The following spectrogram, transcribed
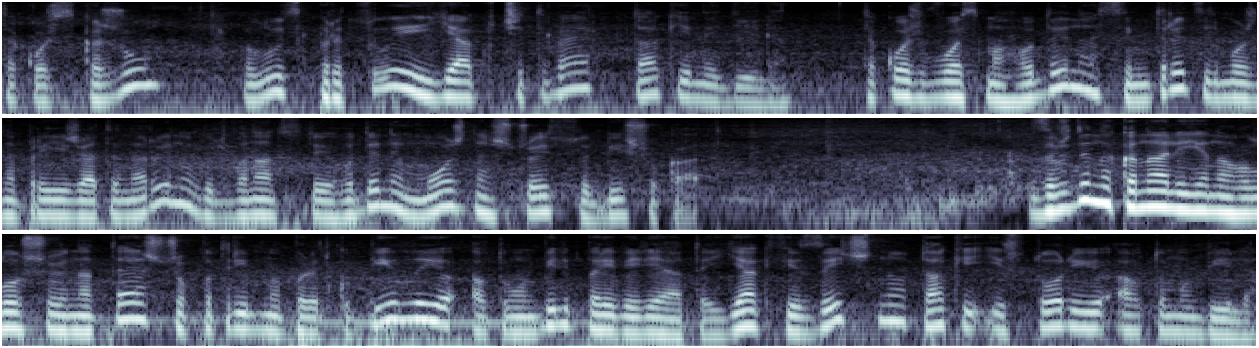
також скажу. Луцьк працює як в четвер, так і неділя. Також 8 година, 7.30 можна приїжджати на ринок, до 12 години можна щось собі шукати. Завжди на каналі я наголошую на те, що потрібно перед купівлею автомобіль перевіряти як фізично, так і історію автомобіля.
